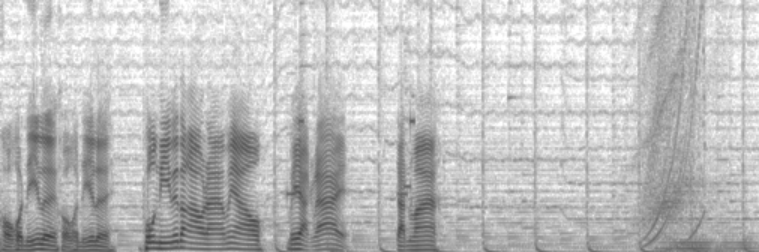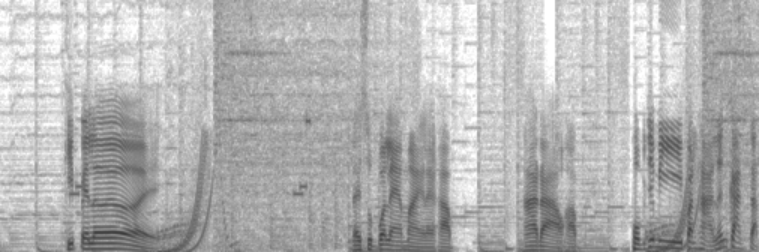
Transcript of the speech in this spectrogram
ขอคนนี้เลยขอคนนี้เลย พวกนี้ไม่ต้องเอานะไม่เอาไม่อยากได้ จัดมาคลิปไปเลยได้ซุปเปอร์แรร์ใหม่เลยครับ5ดาวครับ ผมจะมีปัญหาเรื่องการจัด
